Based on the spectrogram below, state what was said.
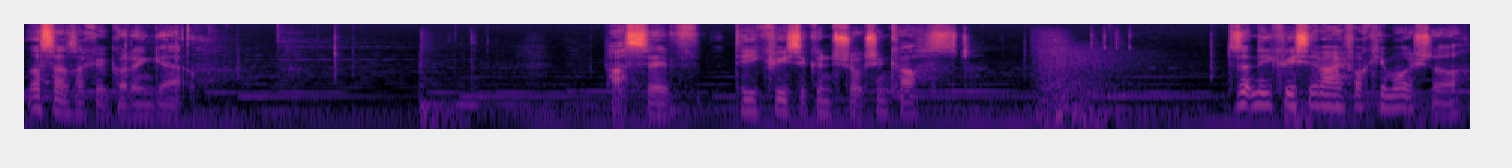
That sounds like a good and get. Passive. Decrease the construction cost. Does it decrease it by fucking much though?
